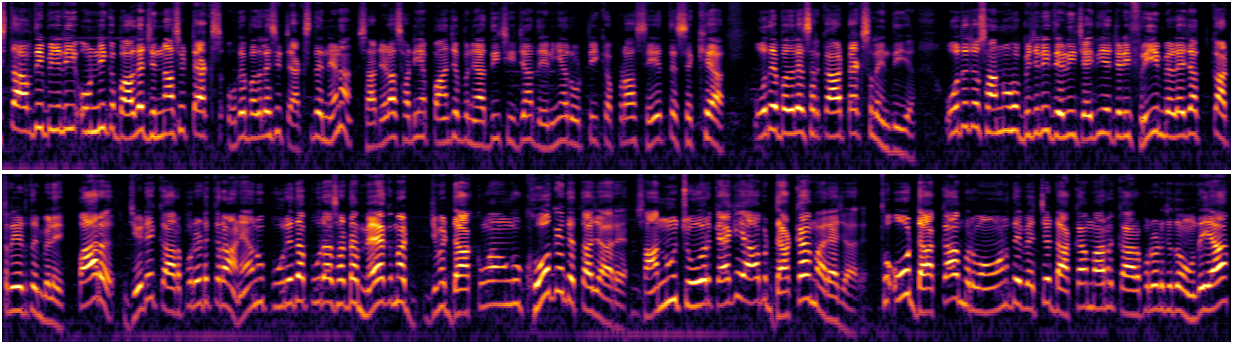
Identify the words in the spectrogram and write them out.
ਅਸੀਂ ਤਾਂ ਆਪਦੀ ਬਿਜਲੀ ਓਨੀ ਕੁ ਬਾਲਦੇ ਜਿੰਨਾ ਅਸੀਂ ਟੈਕਸ, ਉਹਦੇ ਬਦਲੇ ਅਸੀਂ ਟੈਕਸ ਦਿੰਨੇ ਨਾ। ਸਾ, ਜਿਹੜਾ ਸਾਡੀਆਂ ਪੰਜ ਬੁਨਿਆਦੀ ਚੀਜ਼ਾਂ ਦੇਣੀਆਂ, ਰੋਟੀ, ਕੱਪੜਾ, ਸਿਹਤ ਤੇ ਸਿੱਖਿਆ, ਉਹਦੇ ਬਦਲੇ ਸਰਕਾਰ ਟੈਕਸ ਲੈਂਦੀ ਆ ਉਹਦੇ ਚੋਂ ਸਾਨੂੰ ਉਹ ਬਿਜਲੀ ਦੇਣੀ ਚਾਹੀਦੀ ਹੈ, ਜਿਹੜੀ ਫ੍ਰੀ ਮਿਲੇ ਜਾਂ ਘੱਟ ਰੇਟ ਤੇ ਮਿਲੇ। ਪਰ ਜਿਹੜੇ ਕਾਰਪੋਰੇਟ ਘਰਾਣਿਆਂ ਨੂੰ ਪੂਰੇ ਦਾ ਪੂਰਾ ਸਾਡਾ ਮਹਿਕਮਾ, ਜਿਵੇਂ ਡਾਕੂਆਂ ਵਾਂਗੂ ਖੋਹ ਕੇ ਦਿੱਤਾ ਜਾ ਰਿਹਾ, ਸਾਨੂੰ ਚੋਰ ਕਹਿ ਕਿ ਆਪ ਡਾਕਾ ਮਾਰਿਆ ਜਾ ਰਿਹਾ। ਤਾਂ ਉਹ ਡਾਕਾ ਮਰਵਾਉਣ ਦੇ ਵਿੱਚ ਡਾਕਾ ਮਾਰਨ ਕਾਰਪੋਰੇਟ ਜਦੋਂ ਆਉਂਦੇ ਆ,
